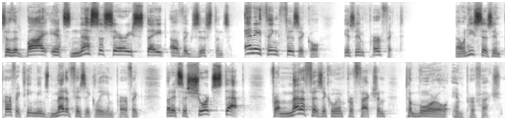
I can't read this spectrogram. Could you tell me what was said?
So that by its necessary state of existence, anything physical is imperfect. Now, when he says imperfect, he means metaphysically imperfect, but it's a short step from metaphysical imperfection to moral imperfection.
